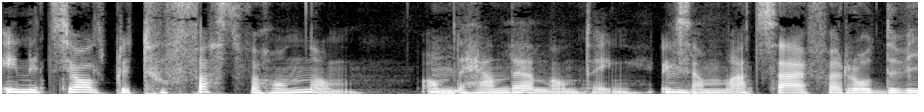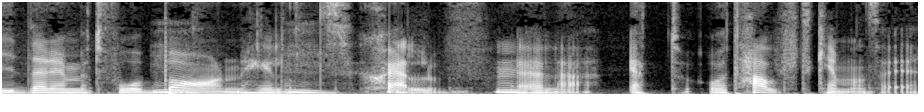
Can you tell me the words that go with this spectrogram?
initialt bli tuffast för honom om det hände någonting. Liksom, Att så här, för Rodde vidare med två barn helt själv. Eller ett och ett halvt kan man säga.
